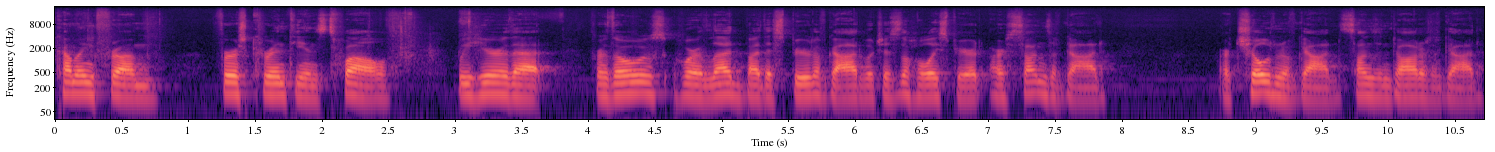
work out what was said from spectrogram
coming from 1 Corinthians 12, we hear that for those who are led by the Spirit of God, which is the Holy Spirit, are sons of God, are children of God, sons and daughters of God.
